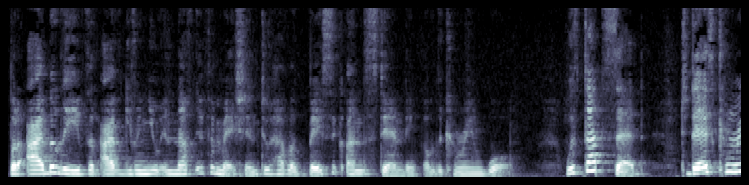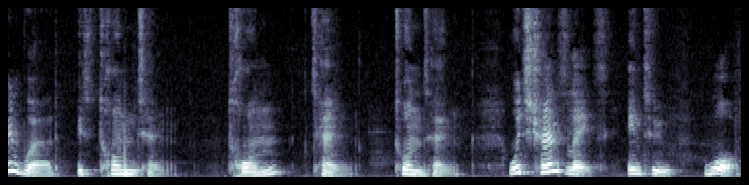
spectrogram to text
but I believe that I've given you enough information to have a basic understanding of the Korean War. With that said, Today's Korean word is toncheng, toncheng, toncheng, which translates into war.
